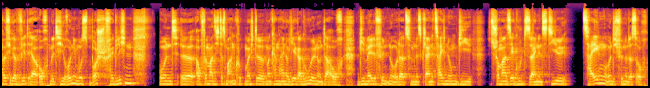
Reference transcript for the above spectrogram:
Häufiger wird er auch mit Hieronymus Bosch verglichen. Und äh, auch wenn man sich das mal angucken möchte, man kann Heino Jäger googeln und da auch Gemälde finden oder zumindest kleine Zeichnungen, die schon mal sehr gut seinen Stil zeigen und ich finde das auch,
